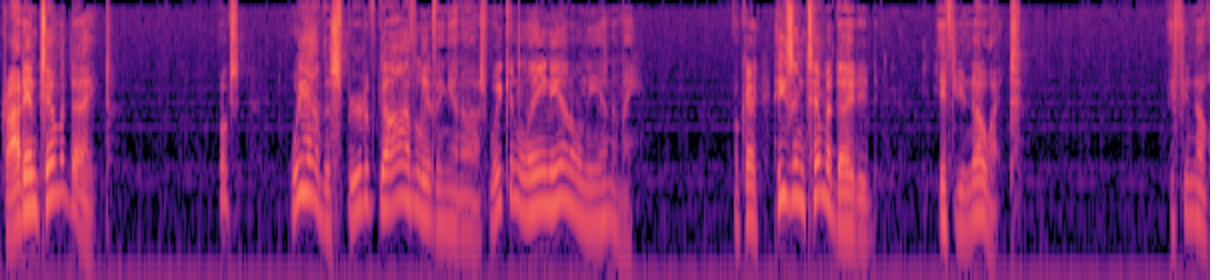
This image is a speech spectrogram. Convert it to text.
try to intimidate. Folks, we have the Spirit of God living in us. We can lean in on the enemy. Okay, he's intimidated if you know it if you know it.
